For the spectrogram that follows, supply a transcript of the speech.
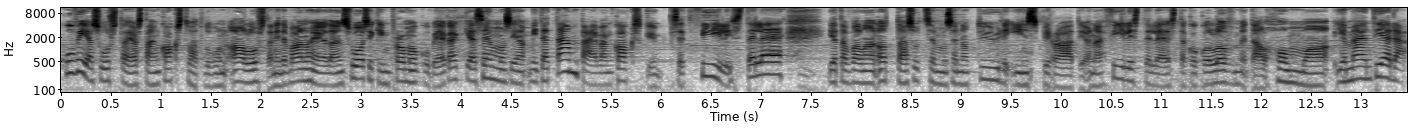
kuvia susta jostain 2000-luvun alusta, niitä vanhoja jotain suosikin promokuvia ja kaikkia semmosia, mitä tämän päivän kaksikymppiset fiilistelee ja tavallaan ottaa sut semmosena tyyliinspiraationa ja fiilistelee sitä koko love metal hommaa. Ja mä en tiedä,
